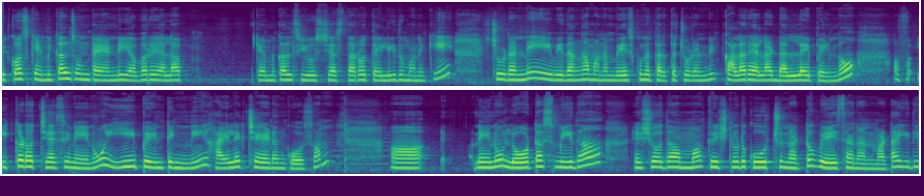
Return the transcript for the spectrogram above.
బికాస్ కెమికల్ కెమికల్స్ ఉంటాయండి. ఎవరు ఎలా కెమికల్స్ యూస్ చేస్తారో తెలీదు మనకి. చూడండి ఈ విధంగా మనం వేసుకున్న తర్వాత చూడండి కలర్ ఎలా డల్ అయిపోయిందో. ఇక్కడ వచ్చేసి నేను ఈ పెయింటింగ్ని హైలైట్ చేయడం కోసం నేను లోటస్ మీద యశోద అమ్మ కృష్ణుడు కూర్చున్నట్టు వేశాను అనమాట ఇది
